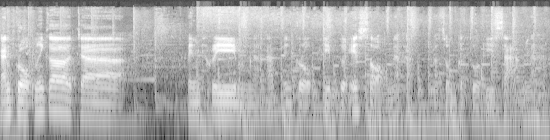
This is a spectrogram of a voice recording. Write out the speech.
การโกรกนี่ก็จะ เป็นครีมนะครับ เป็นโกรกครีมตัว S2 นะครับ ผสมกับตัว P3 นะครับ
